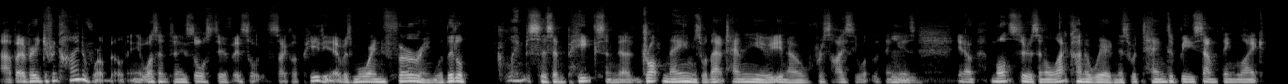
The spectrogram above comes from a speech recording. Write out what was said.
uh, but a very different kind of world building. It wasn't an exhaustive encyclopedia. It was more inferring with little glimpses and peeks and uh, drop names without telling you, you know, precisely what the thing is. You know, monsters and all that kind of weirdness would tend to be something like,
